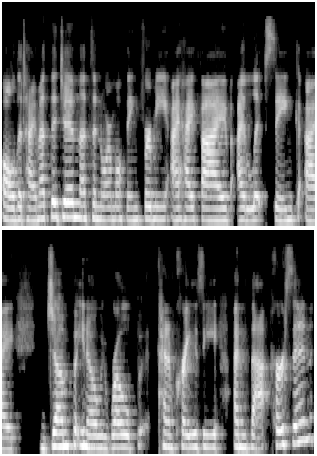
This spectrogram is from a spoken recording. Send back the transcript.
all the time at the gym. That's a normal thing for me. I high five, I lip sync, I jump, you know, rope kind of crazy. I'm that person.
